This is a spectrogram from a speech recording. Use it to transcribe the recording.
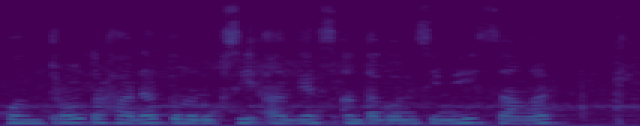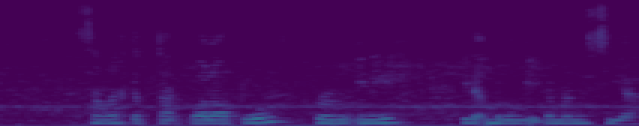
kontrol terhadap produksi agens antagonis ini sangat sangat ketat walaupun produk ini tidak merugikan manusia.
